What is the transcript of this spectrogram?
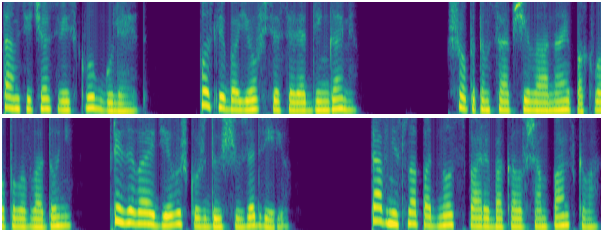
там сейчас весь клуб гуляет. После боев все сорят деньгами. Шепотом сообщила она и похлопала в ладони, призывая девушку, ждущую за дверью. Та внесла поднос с парой бокалов шампанского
